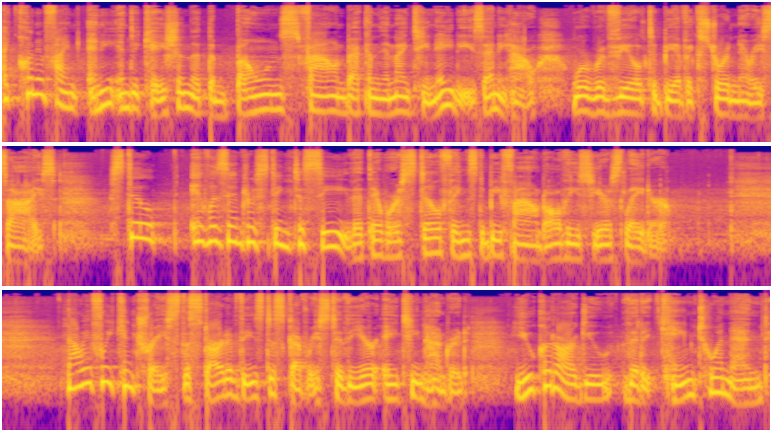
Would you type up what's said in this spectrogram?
I couldn't find any indication that the bones found back in the 1980s, anyhow, were revealed to be of extraordinary size. Still, it was interesting to see that there were still things to be found all these years later. Now, if we can trace the start of these discoveries to the year 1800, you could argue that it came to an end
